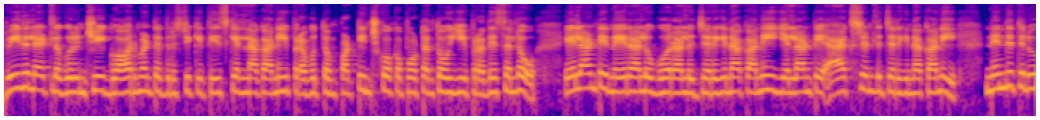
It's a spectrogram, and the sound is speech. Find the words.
వీధి లైట్ల గురించి గవర్నమెంట్ దృష్టికి తీసుకెళ్ళినా కానీ ప్రభుత్వం పట్టించుకోకపోవడంతో ఈ ప్రదేశంలో ఎలాంటి నేరాలు ఘోరాలు జరిగినా కానీ ఎలాంటి యాక్సిడెంట్లు జరిగినా కానీ నిందితులు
